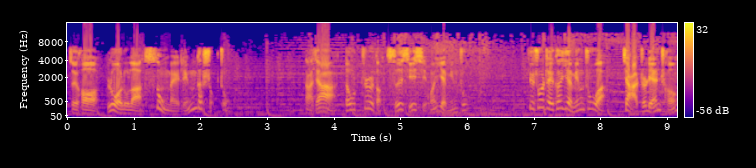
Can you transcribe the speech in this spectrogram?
最后落入了宋美龄的手中。大家都知道慈禧喜欢夜明珠，据说这颗夜明珠啊价值连城，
